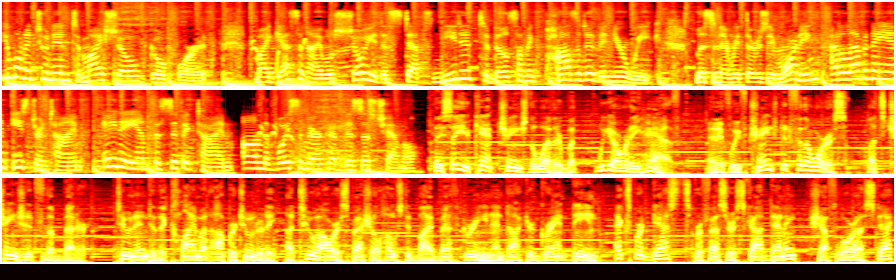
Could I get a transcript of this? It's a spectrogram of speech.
you want to tune in to my show, go for it. My guest and I will show you the steps needed to build something positive in your week. Listen every Thursday morning at 11 a.m. Eastern Time, 8 a.m. Pacific Time on the Voice America Business Channel. They say you can't change the weather, but we already have. And if we've changed it for the worse, let's change it for the better. Tune in to The Climate Opportunity, a two hour special hosted by Beth Green and Dr. Grant Dean. Expert guests Professor Scott Denning, Chef Laura Stec,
